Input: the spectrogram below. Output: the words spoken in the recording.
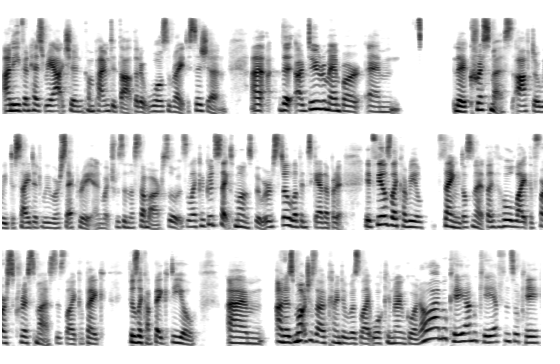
and even his reaction compounded that that it was the right decision uh, that I do remember um the Christmas after we decided we were separating, which was in the summer. So it's like a good six months, but we were still living together. But it, it feels like a real thing, doesn't it? The whole like the first Christmas is like a big feels like a big deal. Um, and as much as I kind of was like walking around going, Oh, I'm okay, I'm okay, everything's okay,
